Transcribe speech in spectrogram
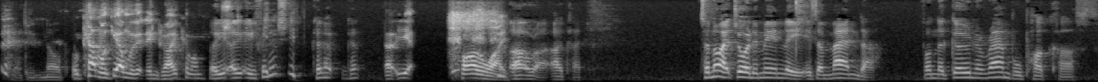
Bloody knob. Well, come on, get on with it then, Craig. Come on. Are you, are you finished? Can I, can, Uh, yeah, fire away. Oh, right, okay. Tonight, joining me and Lee is Amanda from the Gooner Ramble podcast.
